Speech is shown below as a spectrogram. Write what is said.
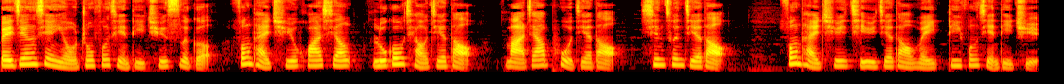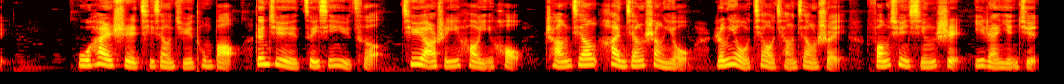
北京现有中风险地区四个：丰台区花乡卢沟桥街道、马家铺街道、新村街道。丰台区其余街道为低风险地区。武汉市气象局通报，根据最新预测，七月二十一号以后，长江、汉江上游仍有较强降水，防汛形势依然严峻。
